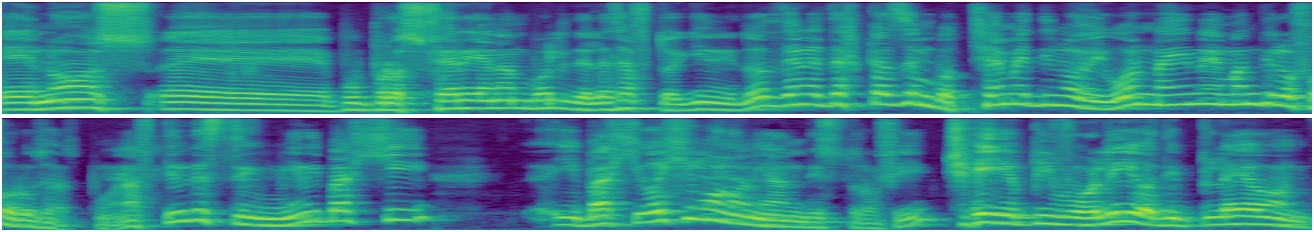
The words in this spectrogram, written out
ενός ε, που προσφέρει έναν πολυτελές αυτοκίνητο δεν ετέρκαζε ποτέ με την οδηγό να είναι μαντιλοφορούσα. Ας πούμε. Αυτή τη στιγμή υπάρχει, υπάρχει όχι μόνο η αντιστροφή και η επιβολή ότι πλέον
